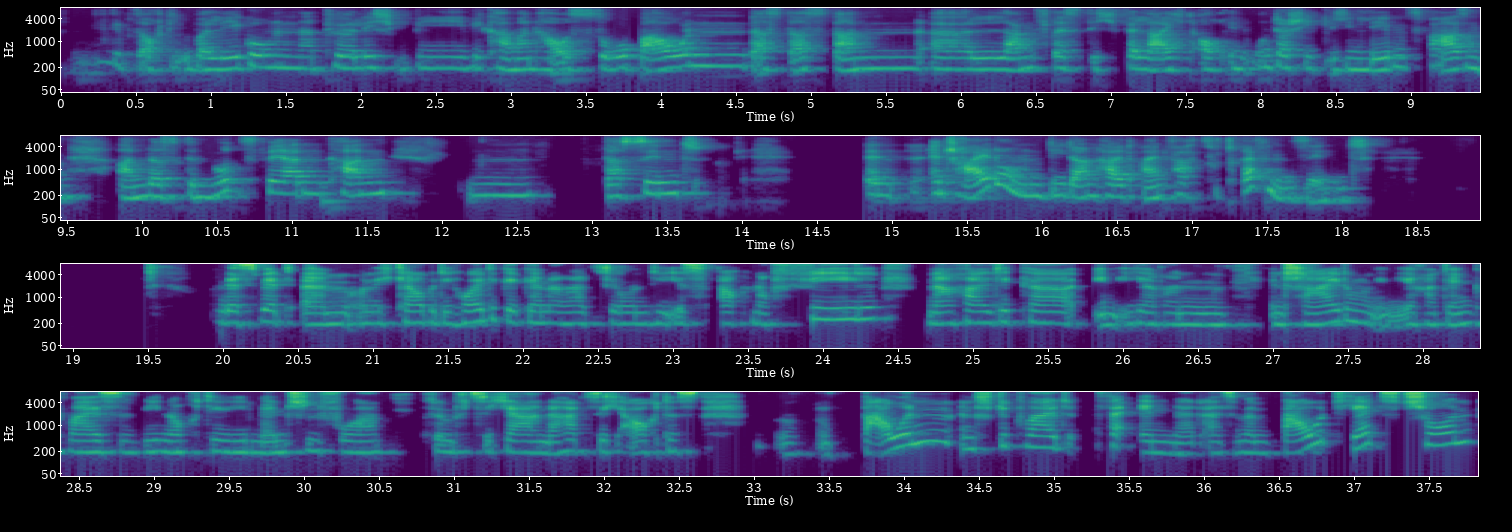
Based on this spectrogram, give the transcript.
gibt es auch die Überlegungen natürlich, wie, wie kann man Haus so bauen, dass das dann äh, langfristig vielleicht auch in unterschiedlichen Lebensphasen anders genutzt werden kann. Hm, das sind Entscheidungen, die dann halt einfach zu treffen sind. Das wird, ähm, und ich glaube, die heutige Generation, die ist auch noch viel nachhaltiger in ihren Entscheidungen, in ihrer Denkweise, wie noch die Menschen vor 50 Jahren. Da hat sich auch das Bauen ein Stück weit verändert. Also man baut jetzt schon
